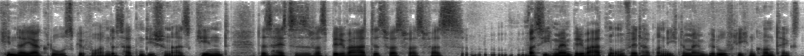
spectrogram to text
Kinder ja groß geworden. Das hatten die schon als Kind. Das heißt, das ist was Privates, was, was, was, was ich in meinem privaten Umfeld habe und nicht in meinem beruflichen Kontext.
